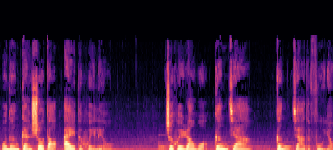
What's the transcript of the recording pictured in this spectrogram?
我能感受到爱的回流，这会让我更加、更加的富有。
